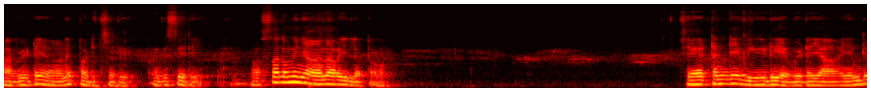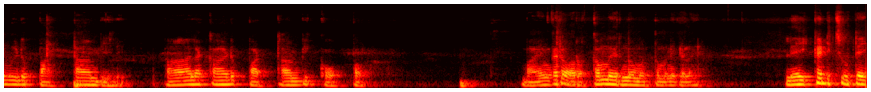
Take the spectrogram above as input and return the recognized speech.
അവിടെയാണ് പഠിച്ചത്. അത് ശരി. ആ സ്ഥലമൊന്നും ഞാനറിയില്ല കേട്ടോ ചേട്ടന്റെ വീട് എവിടെയാ? എന്റെ വീട് പട്ടാമ്പിയിൽ പാലക്കാട് പട്ടാമ്പി കൊപ്പം ഭയങ്കര ഉറക്കം വരുന്നു മൊത്തം മണികളെ ലൈക്ക് അടിച്ചൂട്ടെ.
